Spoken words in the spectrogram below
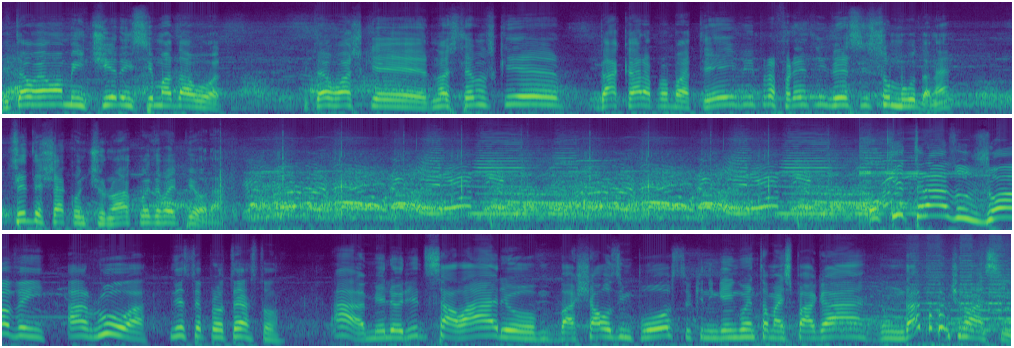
Então é uma mentira em cima da outra. Então eu acho que nós temos que dar a cara para bater e vir para frente e ver se isso muda, né? Se deixar continuar, a coisa vai piorar. O que traz o jovem à rua nesse protesto? Ah, melhoria de salário, baixar os impostos que ninguém aguenta mais pagar. Não dá para continuar assim.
